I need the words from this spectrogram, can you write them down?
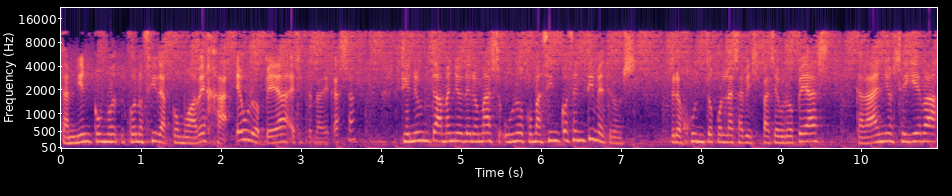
también conocida como abeja europea, esta es la de casa, tiene un tamaño de no más 1,5 centímetros, pero junto con las avispas europeas, cada año se lleva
